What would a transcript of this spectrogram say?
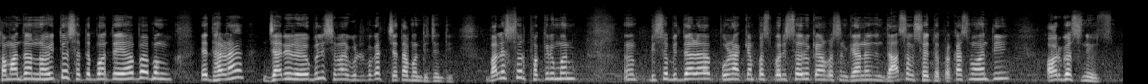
ସମାଧାନ ନ ହୋଇଥିବ ସେତେ ପର୍ଯ୍ୟନ୍ତ ଏ ହେବ ଏବଂ ଏ ଧାରଣା ଜାରି ରହିବ ବୋଲି ସେମାନେ ଗୋଟେ ପ୍ରକାର ଚେତାବନୀ ଦେଇଛନ୍ତି ବାଲେଶ୍ୱର ଫକୀରମୋହନ ବିଶ୍ୱବିଦ୍ୟାଳୟ ପୁରୁଣା କ୍ୟାମ୍ପସ୍ ପରିସରରୁ କ୍ୟାମ୍ପସ୍ ଜ୍ଞାନରଞ୍ଜନ ଦାସଙ୍କ ସହିତ ପ୍ରକାଶ ମହାନ୍ତି ଅର୍ଗସ୍ ନ୍ୟୁଜ୍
